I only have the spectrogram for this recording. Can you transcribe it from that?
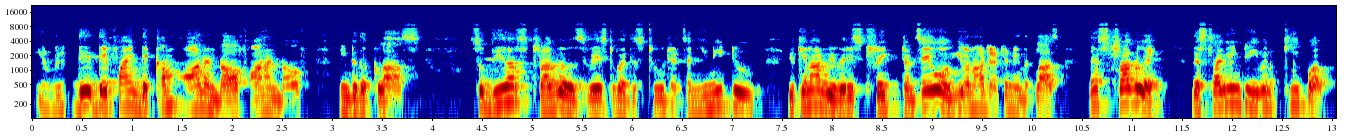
you, they, they find they come on and off, on and off into the class. So these are struggles faced by the students, and you need to, you cannot be very strict and say, oh, you're not attending the class. They're struggling. They're struggling to even keep up.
